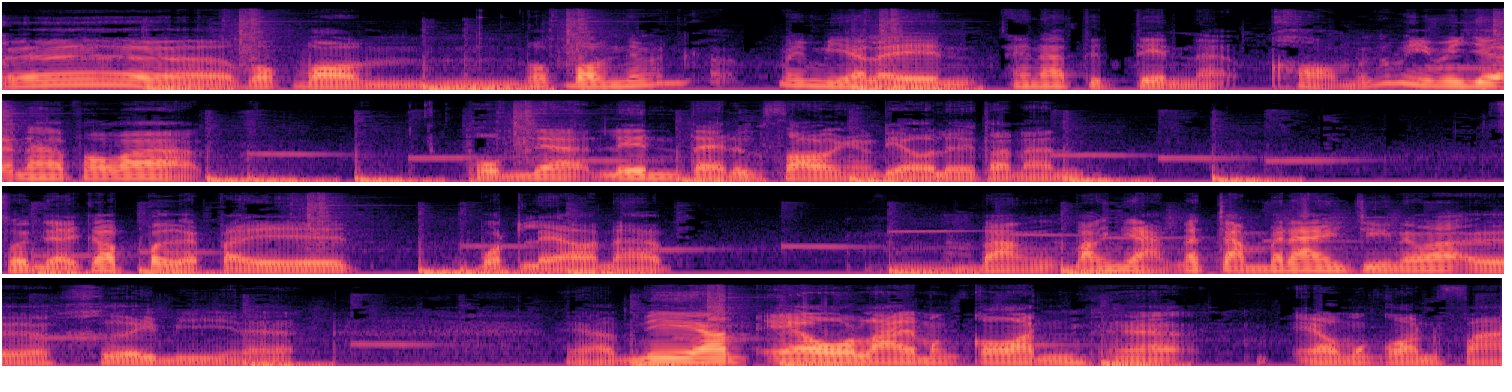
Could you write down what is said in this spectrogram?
เออพวกบอมพวกบอมนี่มันไม่มีอะไรให้น่าตื่นเต้นนะของมันก็มีไม่เยอะนะครับเพราะว่า ผมเนี่ยเล่นแต่ลูกซองอย่างเดียวเลยตอนนั้น ส่วนใหญ่ก็เปิดไปหมดแล้วนะครับ บางบางอย่างก็จำไม่ได้จริงๆนะว่าเออเคยมีนะฮะนะครับนี่ครับแอลลายมังกรนะฮะแอลมังกรฟ้า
